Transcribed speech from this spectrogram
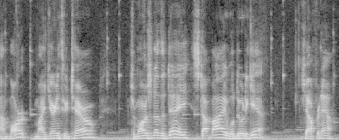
I'm Mark, My Journey Through Tarot. Tomorrow's another day. Stop by, we'll do it again. Ciao for now.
